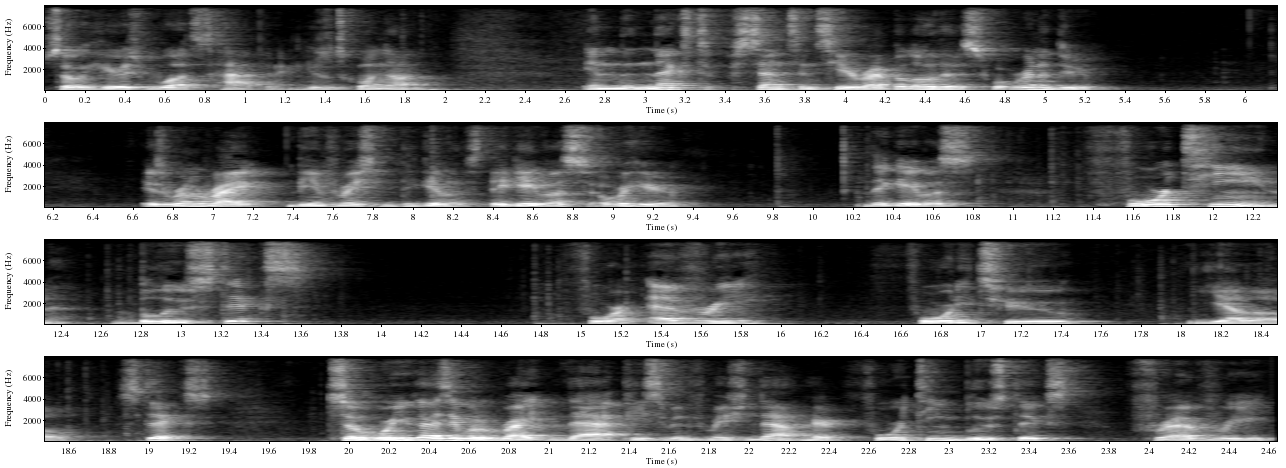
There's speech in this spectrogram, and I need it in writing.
So here's what's happening. Here's what's going on. In the next sentence here, right below this, what we're going to do is we're going to write the information they give us. They gave us over here, they gave us 14 blue sticks for every 42 yellow sticks. So were you guys able to write that piece of information down? Here, 14 blue sticks for every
